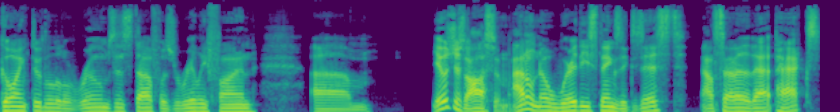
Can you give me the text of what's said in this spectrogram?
going through the little rooms and stuff was really fun. Um, it was just awesome. I don't know where these things exist outside of that PAX,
